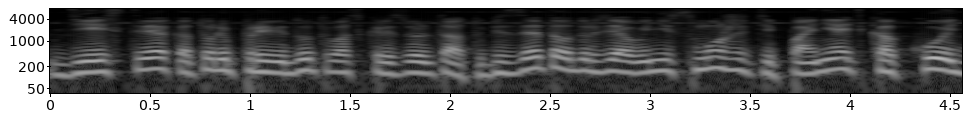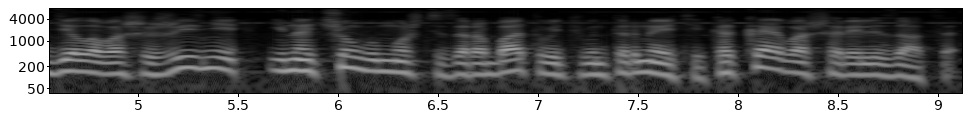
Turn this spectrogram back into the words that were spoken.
действия, которые приведут вас к результату. Без этого, друзья, вы не сможете понять, какое дело вашей жизни и на чем вы можете зарабатывать в интернете, какая ваша реализация.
